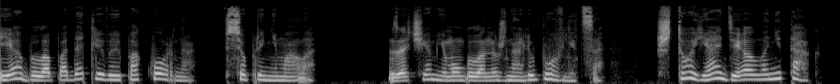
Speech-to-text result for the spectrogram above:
Я была податлива и покорна, все принимала. Зачем ему была нужна любовница? Что я делала не так?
